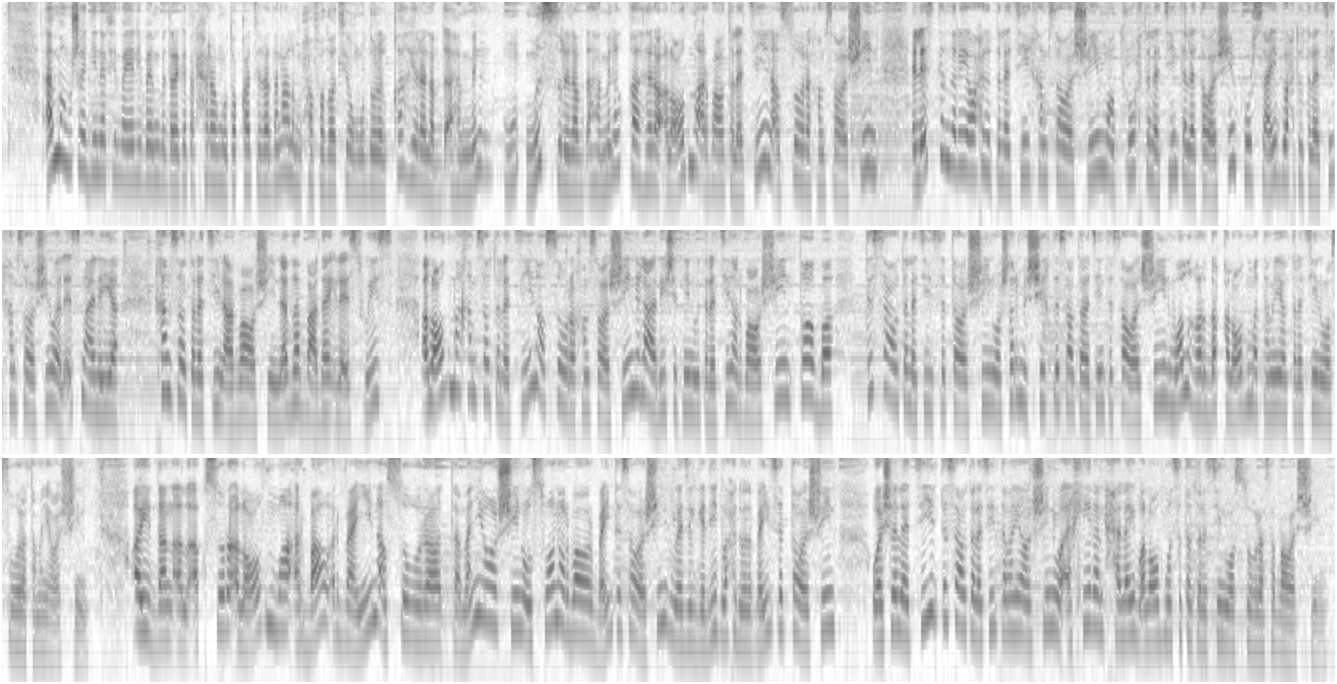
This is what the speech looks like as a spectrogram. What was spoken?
أما مشاهدينا فيما يلي بين بدرجات الحرارة المتوقعة غدا على محافظات ومدن القاهرة نبدأها من مصر نبدأها من القاهرة. العظمى 34 الصغرى 25 الإسكندرية 31 25 مطروح 30 23 بورسعيد 31 25 والإسماعيلية 35 24 نذهب بعدها إلى السويس. العظمى 35 الصغرى 25 العريش 32 24 طابة 39 26 وشرم الشيخ 39 29 والغردقة العظمى 38 والصغرى 28 أيضا الأقصر العظمى 44 الصغرى 28 أسوان 44 29 الوادي الجديد 41 26 وشلاتين 39 28 وأخيرا حلايب العظمى 36 والصغرى 27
